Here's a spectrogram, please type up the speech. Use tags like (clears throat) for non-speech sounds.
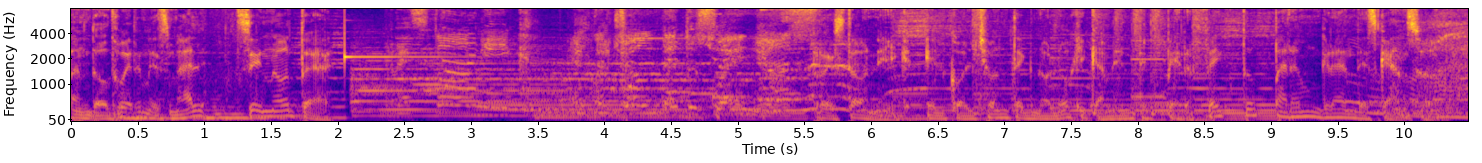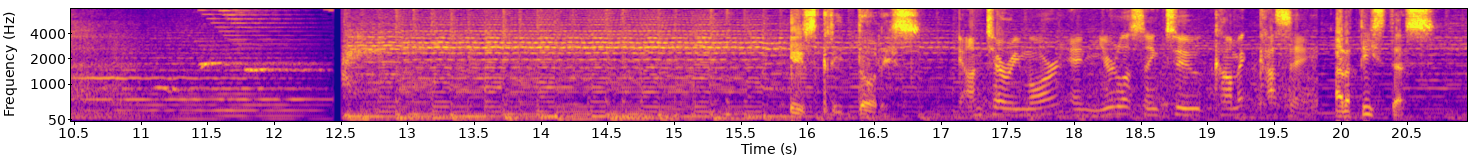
Cuando duermes mal, se nota. Restonic, el colchón de tus sueños. Restonic, el colchón tecnológicamente perfecto para un gran descanso. Escritores. I'm Terry Moore, and you're listening to Comic Case. Artistas.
